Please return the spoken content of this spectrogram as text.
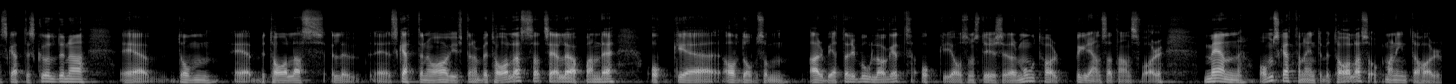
skatteskulderna eh, de eh, betalas eller eh, skatterna och avgifterna betalas så att säga löpande och eh, av de som arbetar i bolaget och jag som styrelseledamot har begränsat ansvar. Men om skatterna inte betalas och man inte har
